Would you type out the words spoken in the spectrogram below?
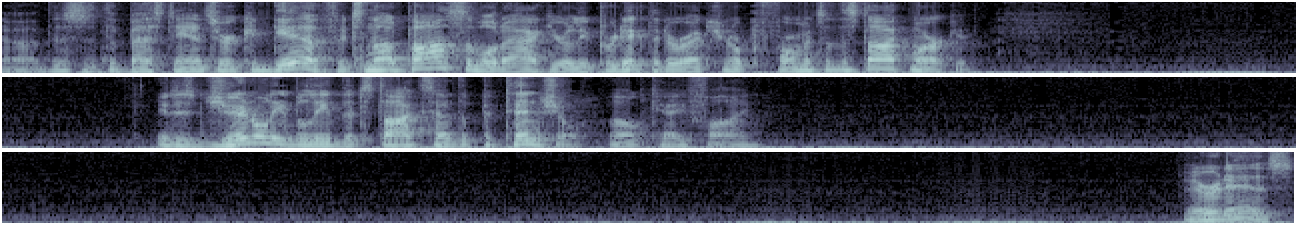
Uh, this is the best answer it could give. It's not possible to accurately predict the direction or performance of the stock market. It is generally believed that stocks have the potential. Okay, fine. There it is.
